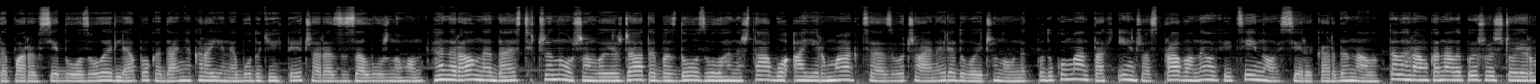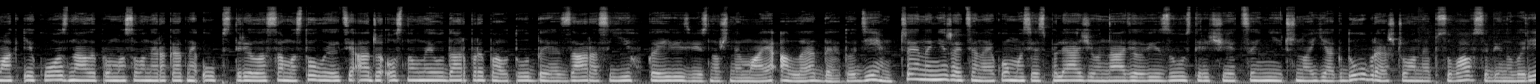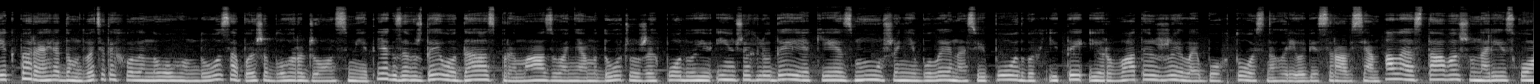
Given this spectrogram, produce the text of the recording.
тепер всі дозволи для покидання країни будуть йти через залужного. Генерал не дасть чинушам виїжджати без дозволу генштабу. А Єрмак це звичайний рядовий чиновник по документах. Інша справа неофіційно сірий кардинал. Телеграм-канали пишуть, що Єрмак і Ко знали про масований ракетний обстріл саме столиці, адже основний удар припав туди. Зараз їх в Києві, звісно ж, немає. Але де тоді? Чи не ніжаться на якомусь із пляжів на діловій зустрічі цинічно? Як добре, що не псував собі новий рік переглядом 20-хвилинного гундоса, пише блогер Джон Сміт. Як завжди, вода з примазуванням до чужих подвигів інших людей, які змушені були на свій подвиг іти і рвати жили, бо хтось на горі обісрався. Але ставиш в нарізку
